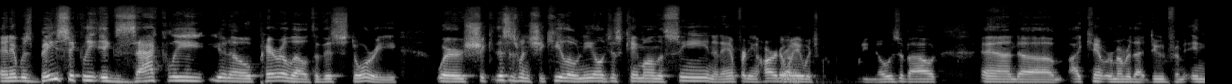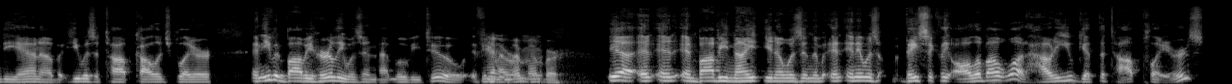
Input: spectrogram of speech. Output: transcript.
and it was basically exactly you know parallel to this story where this is when Shaquille O'Neal just came on the scene and Anthony Hardaway, Right. which nobody knows about, and um, I can't remember that dude from Indiana, but he was a top college player, and even Bobby Hurley was in that movie too. If you yeah, remember. remember. Yeah, and, and and Bobby Knight, you know, was in the and, and it was basically all about what? How do you get the top players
